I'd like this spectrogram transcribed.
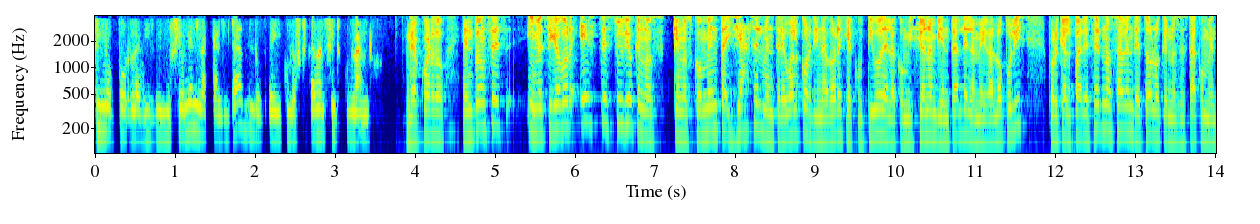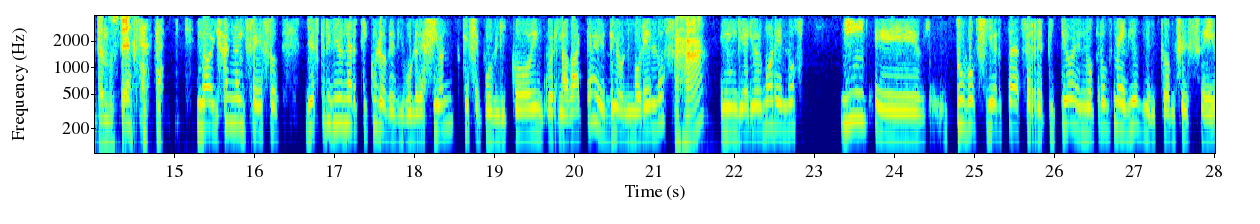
sino por la disminución en la calidad de los vehículos que estaban circulando. De acuerdo. Entonces, investigador, este estudio que nos que nos comenta ya se lo entregó al coordinador ejecutivo de la Comisión Ambiental de la Megalópolis, porque al parecer no saben de todo lo que nos está comentando usted. No, yo no hice eso. Yo escribí un artículo de divulgación que se publicó en Cuernavaca, eh, digo, en Morelos, Ajá. en un diario de Morelos, y eh, tuvo cierta, se repitió en otros medios y entonces eh,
